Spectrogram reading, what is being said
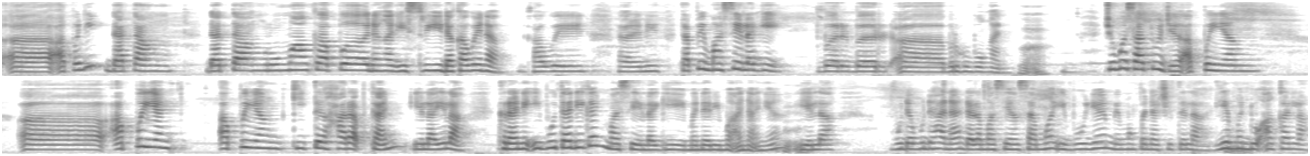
uh, apa ni datang datang rumah ke apa dengan isteri dah kahwin dah. Kahwin ni. Tapi masih lagi ber, ber uh, berhubungan. Uh-uh. Cuma satu je apa yang uh, apa yang apa yang kita harapkan ialah ialah kerana ibu tadi kan masih lagi menerima anaknya mm-hmm. ialah mudah-mudahan lah, dalam masa yang sama ibunya memang pernah cerita lah dia mm. mendoakan lah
